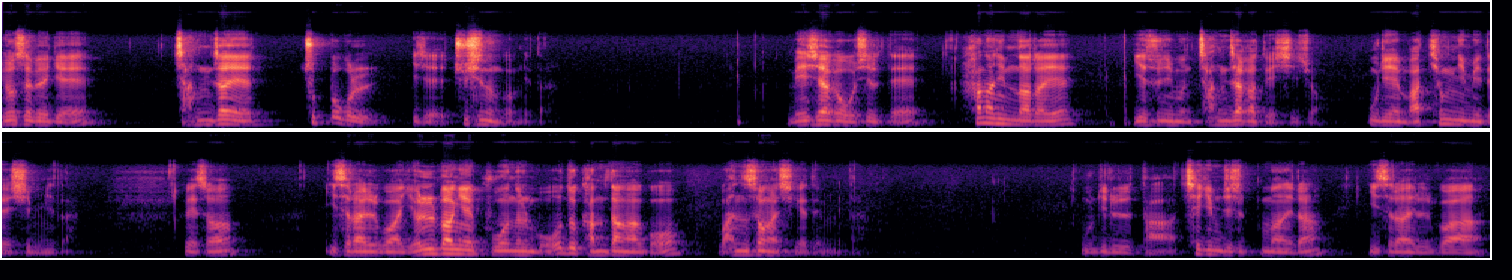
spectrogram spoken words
요셉에게 장자의 축복을 이제 주시는 겁니다. 메시아가 오실 때 하나님 나라에 예수님은 장자가 되시죠. 우리의 맏형님이 되십니다. 그래서 이스라엘과 열방의 구원을 모두 감당하고 완성하시게 됩니다. 우리를 다 책임지실 뿐만 아니라 이스라엘과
